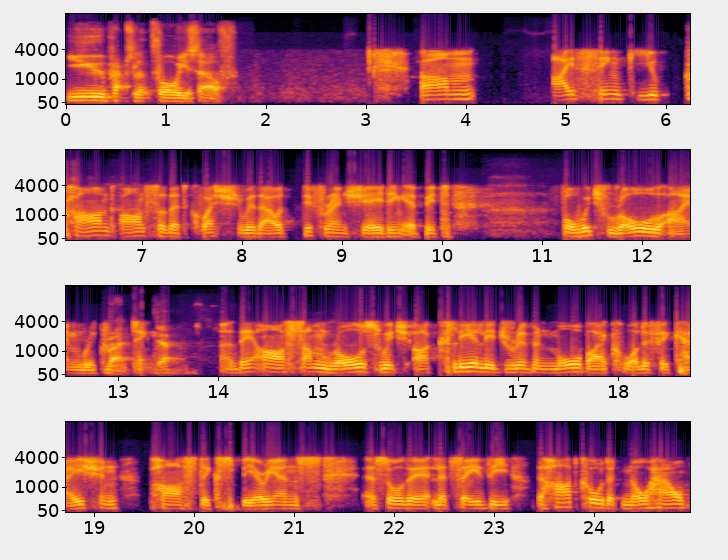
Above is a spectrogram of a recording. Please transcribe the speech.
you perhaps look for yourself? Um, I think you can't answer that question without differentiating a bit for which role I'm recruiting. Right. Yeah. Uh, there are some roles which are clearly driven more by qualification, past experience. Uh, so the let's say the the hard coded know how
